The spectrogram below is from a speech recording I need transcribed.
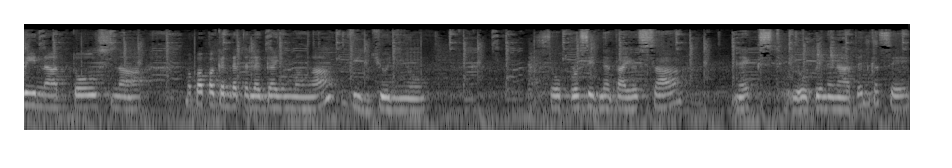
free na tools na mapapaganda talaga yung mga video nyo. So, proceed na tayo sa next. I-open na natin kasi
